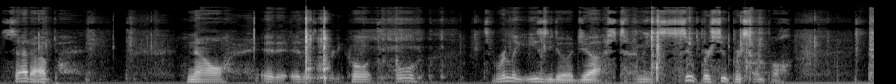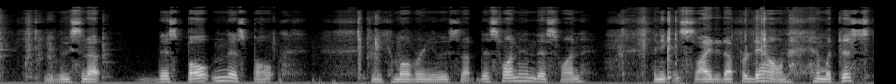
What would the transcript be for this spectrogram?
setup. Now it, it is pretty cool. It's cool. It's really easy to adjust. I mean super super simple. You loosen up this bolt and this bolt. And you come over and you loosen up this one and this one and you can slide it up or down. And with this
